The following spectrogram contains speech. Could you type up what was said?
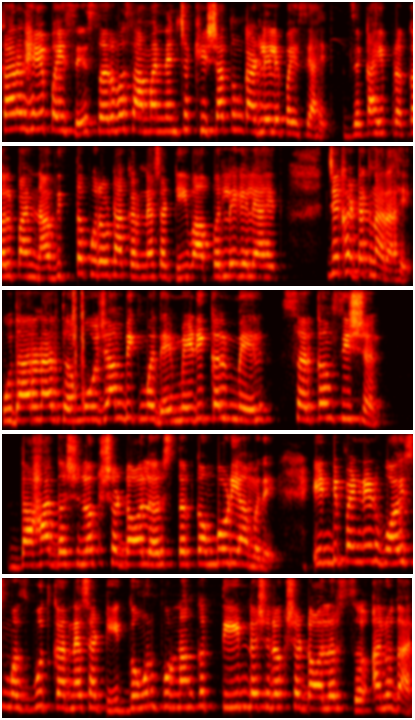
कारण हे पैसे सर्वसामान्यांच्या खिशातून काढलेले पैसे आहेत जे काही प्रकल्पांना वित्त पुरवठा करण्यासाठी वापरले गेले आहेत जे खटकणार आहे. उदाहरणार्थ मोजांबिकमध्ये मेडिकल मेल सर्कमसिशन दहा दशलक्ष डॉलर्स तर कंबोडियामध्ये. इंडिपेंडेंट व्हॉइस मजबूत करण्यासाठी दोन पूर्णांक तीन दशलक्ष डॉलर्सचं अनुदान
